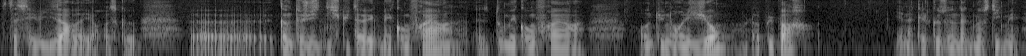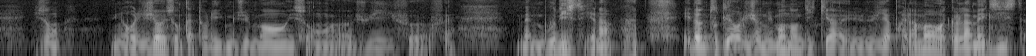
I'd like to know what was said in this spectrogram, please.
C'est assez bizarre d'ailleurs parce que quand je discute avec mes confrères, tous mes confrères ont une religion, la plupart. Il y en a quelques-uns d'agnostiques, mais ils ont une religion, ils sont catholiques, musulmans, ils sont euh, juifs, euh, même bouddhistes, il y en a. Et dans toutes les religions du monde, on dit qu'il y a une vie après la mort que l'âme existe.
